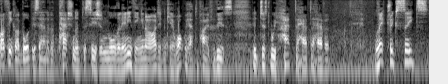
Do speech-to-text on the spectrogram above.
I think I bought this out of a passionate decision more than anything. You know, I didn't care what we had to pay for this. It just, we had to, had to have it. Electric seats,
